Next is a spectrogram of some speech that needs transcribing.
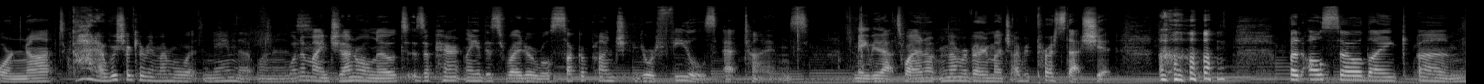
or not. God, I wish I could remember what name that one is. One of my general notes is apparently this writer will sucker punch your feels at times. Maybe that's why I don't remember very much. I repressed that shit. but also, like, um,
